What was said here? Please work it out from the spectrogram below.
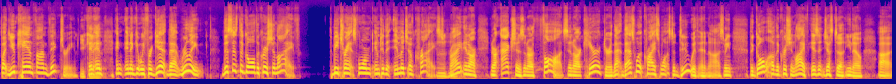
But you can find victory. You can. And, and, and, and again, we forget that really this is the goal of the Christian life to be transformed into the image of Christ, Mm-hmm. right? In our in our actions, in our thoughts, in our character. That that's what Christ wants to do within us. I mean, the goal of the Christian life isn't just to you know uh,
